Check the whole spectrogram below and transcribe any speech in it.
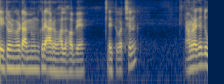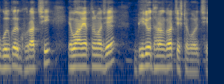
এই ড্রোন ক্যামেরাটা আমি মনে করি আরও ভালো হবে। দেখতে পাচ্ছেন? আমরা কিন্তু গোল করে ঘোরাচ্ছি এবং আমি আপনার মাঝে ভিডিও ধারণ করার চেষ্টা করেছি।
